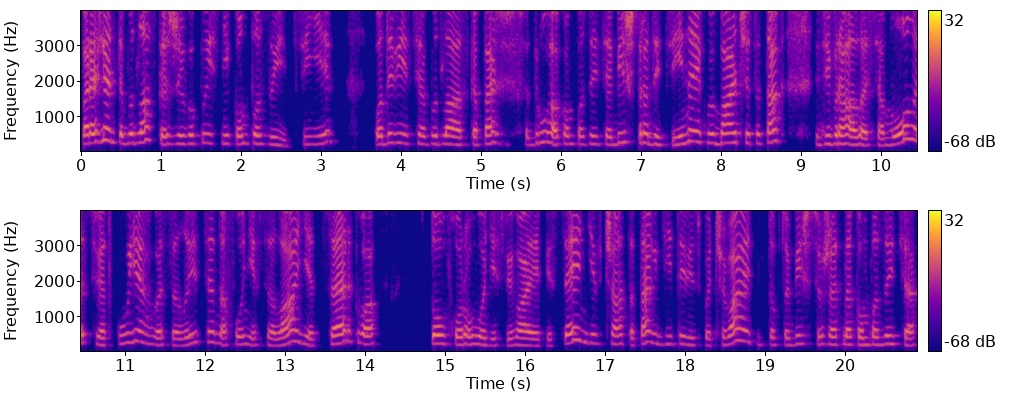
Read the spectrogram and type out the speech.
Перегляньте, будь ласка, живописні композиції Подивіться, будь ласка, перш, друга композиція більш традиційна, як ви бачите, так, зібралася молодь, святкує, веселиться, на фоні села є церква, хто в хороводі співає пісень, дівчата, так, діти відпочивають, тобто більш сюжетна композиція,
